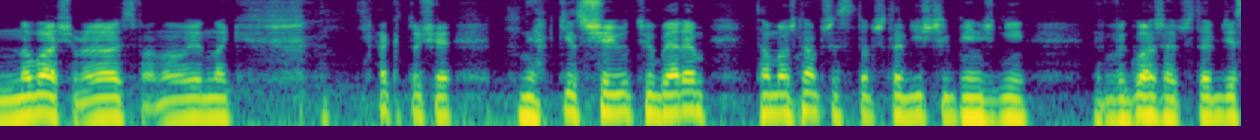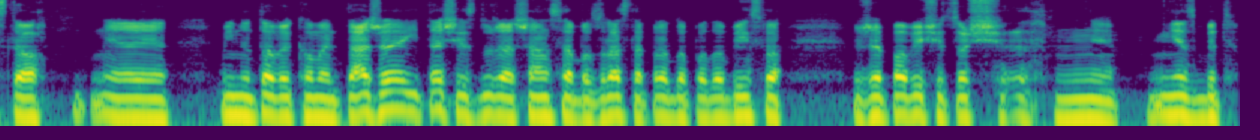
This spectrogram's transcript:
No właśnie, proszę Państwa, no jednak jak to się, jak jest się youtuberem, to można przez 145 dni wygłaszać 40-minutowe komentarze i też jest duża szansa, bo wzrasta prawdopodobieństwo, że powie się coś e, nie- niezbyt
